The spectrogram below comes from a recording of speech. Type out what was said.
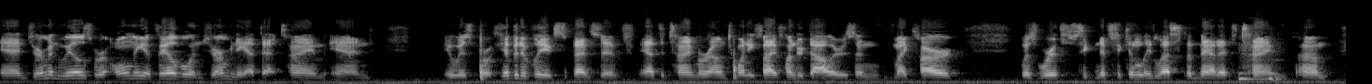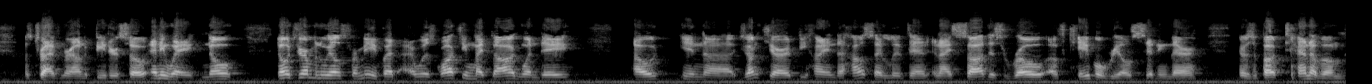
And German wheels were only available in Germany at that time, and it was prohibitively expensive at the time, around twenty five hundred dollars, and my car was worth significantly less than that at the time. um, I was driving around a beater. So anyway, no no German wheels for me. But I was walking my dog one day out in a junkyard behind the house I lived in, and I saw this row of cable reels sitting there. There was about ten of them,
